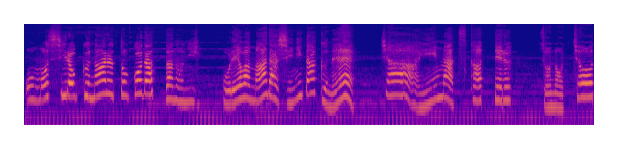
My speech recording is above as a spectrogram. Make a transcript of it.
面白くなるとこだったのに。俺はまだ死にたくねえ。じゃあ今使ってるその提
